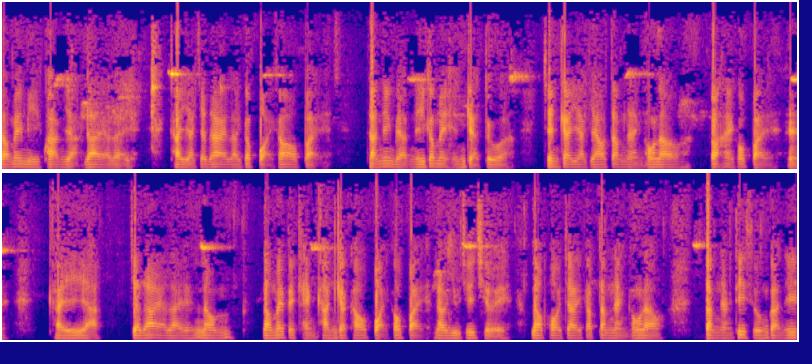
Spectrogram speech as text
เราไม่มีความอยากได้อะไร ใครอยากจะได้อะไรก็ปล่อยเขาเอาไปถ้านิ่งแบบนี้ก็ไม่เห็นแก่ตัว เช่นใครอยากจะเอาตำแหน่งของเราก็ให้เขาไปใครอยากจะได้อะไร เราเราไม่ไปแข่งขันกับเขาปล่อยเขาไป เราอยู่เฉยๆเราพอใจกับตำแหน่งของเราตำแหน่งที่สูงกว่านี้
